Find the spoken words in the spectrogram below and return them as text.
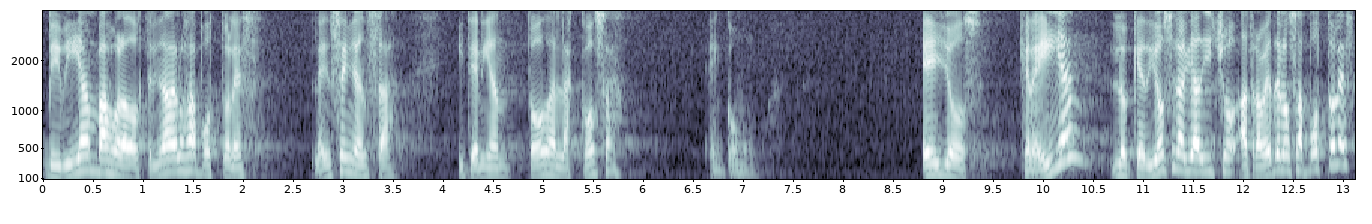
vivían bajo la doctrina de los apóstoles, la enseñanza, y tenían todas las cosas en común. Ellos creían lo que Dios le había dicho a través de los apóstoles,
